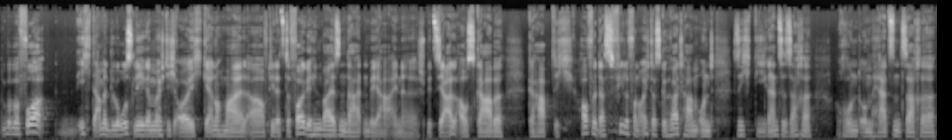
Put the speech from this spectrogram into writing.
Aber bevor ich damit loslege, möchte ich euch gerne nochmal äh, auf die letzte Folge hinweisen. Da hatten wir ja eine Spezialausgabe gehabt. Ich hoffe, dass viele von euch das gehört haben und sich die ganze Sache rund um Herzenssache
